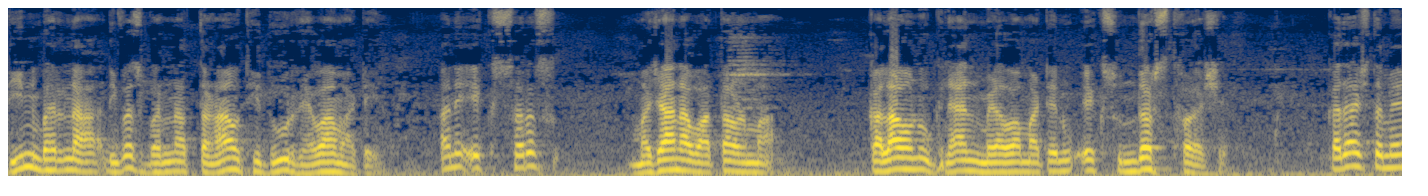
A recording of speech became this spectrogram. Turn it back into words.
દિનભરના, દિવસભરના તણાવથી દૂર રહેવા માટે અને એક સરસ મજાના વાતાવરણમાં કલાઓનું જ્ઞાન મેળવવા માટેનું એક સુંદર સ્થળ છે. કદાચ તમે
